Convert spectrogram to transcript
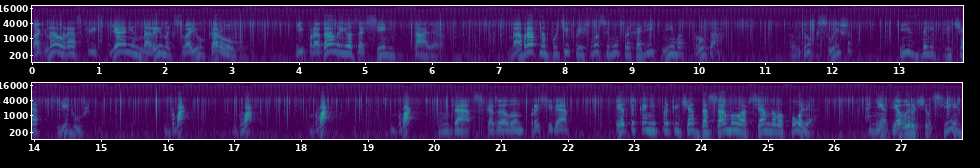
Погнал раз крестьянин на рынок свою корову и продал ее за семь талеров. На обратном пути пришлось ему проходить мимо пруда. Вдруг слышит, издали кричат лягушки. Два, два, два, два. Да, сказал он про себя. Это они прокричат до самого овсяного поля. Нет, я выручил семь,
